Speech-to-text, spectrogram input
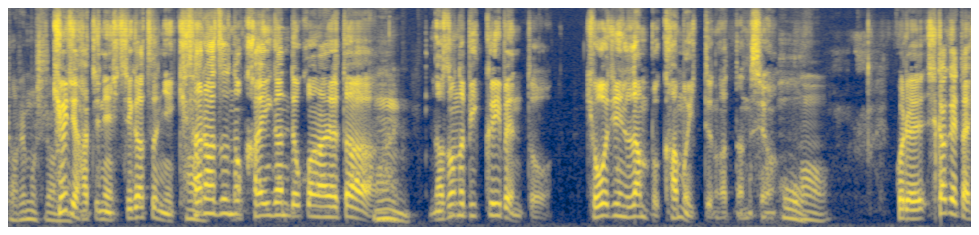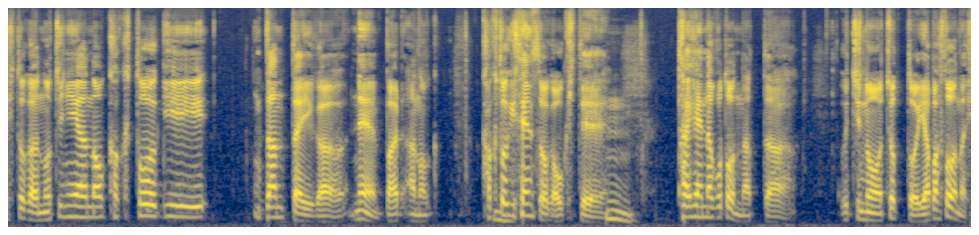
誰も知らない。98年7月に木更津の海岸で行われたうん。謎のビッグイベント強靭乱舞カムイっていうのがあったんですよ。ほほこれ仕掛けた人が後にあの格闘技団体がねばあの格闘技戦争が起きて大変なことになったうちのちょっとやばそうな一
